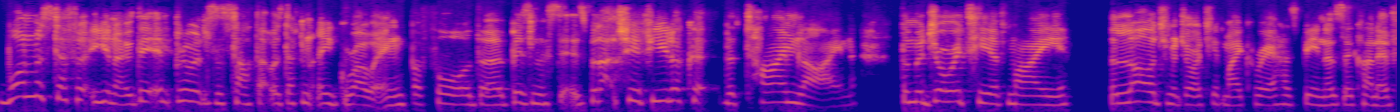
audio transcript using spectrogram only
one was definitely, you know, the influencer stuff that was definitely growing before the businesses. But actually, if you look at the timeline, the majority of my the large majority of my career has been as a kind of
